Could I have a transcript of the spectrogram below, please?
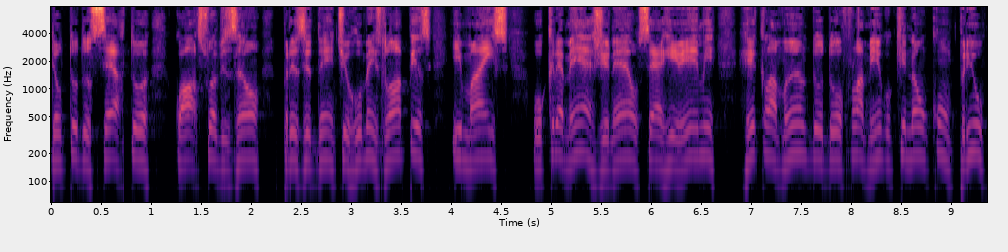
Deu tudo certo. Qual a sua visão, presidente Rubens Lopes e mais o Cremerge, né, o CRM, reclamando do Flamengo que não cumpriu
